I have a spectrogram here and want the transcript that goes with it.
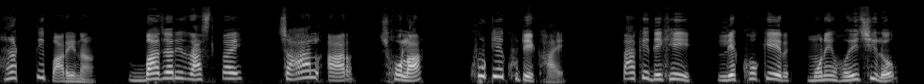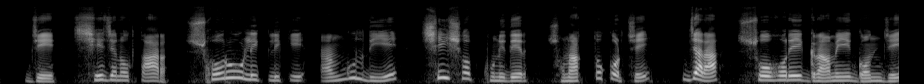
হাঁটতে পারে না, বাজারের রাস্তায় চাল আর ছোলা খুঁটে খুঁটে খায়। তাকে দেখে লেখকের মনে হয়েছিল যে সে যেন তার সরু লিকলিকে আঙ্গুল দিয়ে সেই সব খুনিদের শনাক্ত করছে, যারা শহরে, গ্রামে, গঞ্জে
